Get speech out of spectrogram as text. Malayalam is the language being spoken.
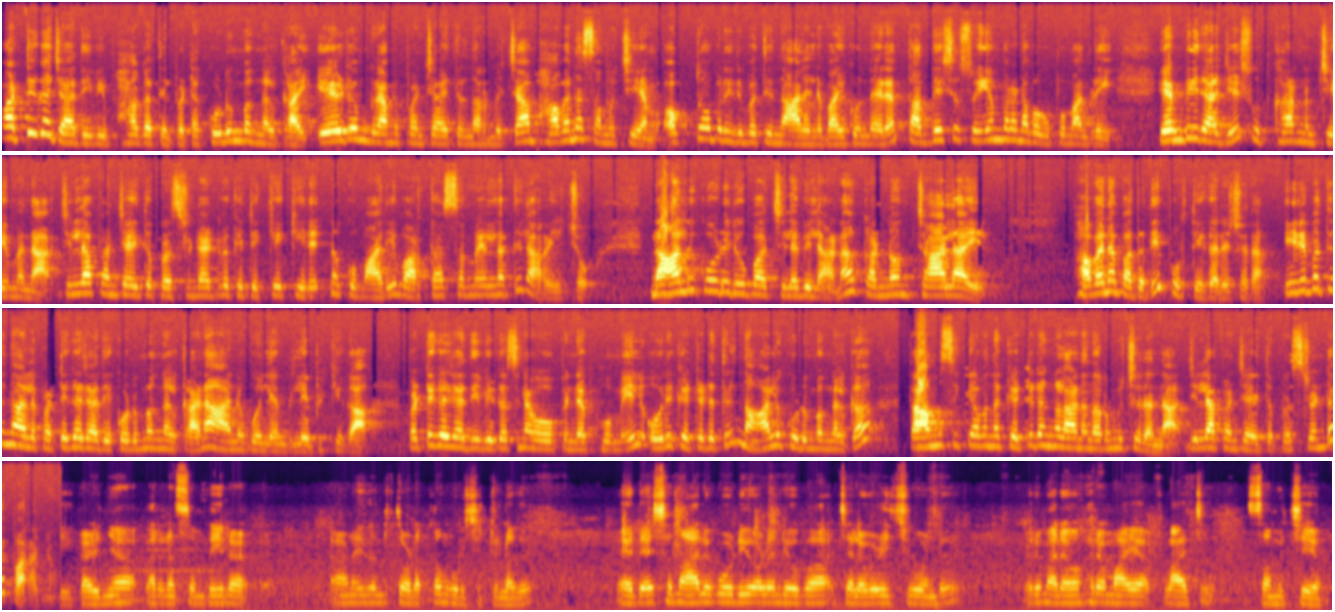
പട്ടികജാതി വിഭാഗത്തിൽപ്പെട്ട കുടുംബങ്ങൾക്കായി ഏഴോം ഗ്രാമപഞ്ചായത്തിൽ നിർമ്മിച്ച ഭവന സമുച്ചയം ഒക്ടോബർ ഇരുപത്തിനാലിന് വൈകുന്നേരം തദ്ദേശ സ്വയംഭരണ വകുപ്പ് മന്ത്രി എം ബി രാജേഷ് ഉദ്ഘാടനം ചെയ്യുമെന്ന് ജില്ലാ panchayat president advocate K K Ratnakumari വാർത്താസമ്മേളനത്തിൽ അറിയിച്ചു. നാല് കോടി രൂപ ചിലവിലാണ് കണ്ണോം ചാലായിൽ ഭവന പദ്ധതി പൂർത്തീകരിച്ചത്. ഇരുപത്തിനാല് പട്ടികജാതി കുടുംബങ്ങൾക്കാണ് ആനുകൂല്യം ലഭിക്കുക. പട്ടികജാതി വികസന വകുപ്പിന്റെ ഭൂമിയിൽ ഒരു കെട്ടിടത്തിൽ നാല് കുടുംബങ്ങൾക്ക് താമസിക്കാവുന്ന കെട്ടിടങ്ങളാണ് നിർമ്മിച്ചതെന്ന് ജില്ലാ പഞ്ചായത്ത് പ്രസിഡന്റ് പറഞ്ഞു. കഴിഞ്ഞ ഭരണസമിതിയിൽ ആണ് ഇതിന്റെ തുടക്കം കുറിച്ചിട്ടുള്ളത്. ഏകദേശം നാല് കോടിയോളം രൂപ ചെലവഴിച്ചുകൊണ്ട് ഒരു മനോഹരമായ ഫ്ലാറ്റ് സമുച്ചയം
